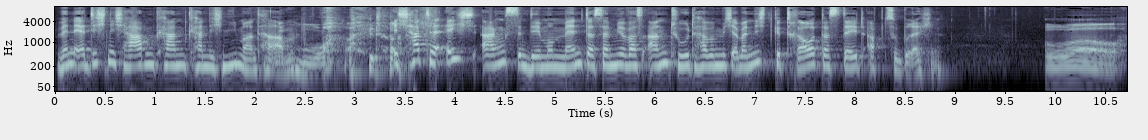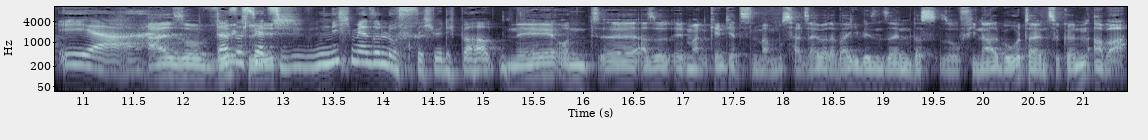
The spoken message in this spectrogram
Wenn er dich nicht haben kann, kann dich niemand haben. Boah. Ich hatte echt Angst in dem Moment, dass er mir was antut, habe mich aber nicht getraut, das Date abzubrechen. Wow. Ja. Also Das wirklich. ist jetzt nicht mehr so lustig, würde ich behaupten. Nee, und äh, also äh, man kennt jetzt, man muss halt selber dabei gewesen sein, das so final beurteilen zu können, aber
